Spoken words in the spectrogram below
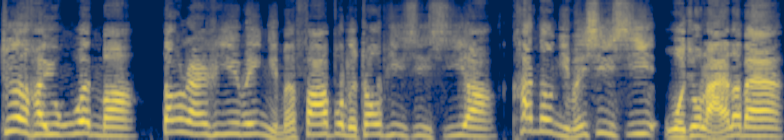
这还用问吗？当然是因为你们发布了招聘信息呀！看到你们信息，我就来了呗。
